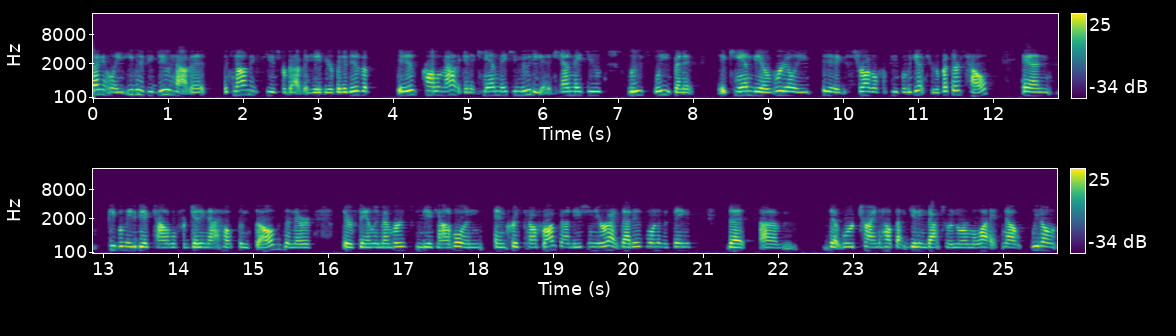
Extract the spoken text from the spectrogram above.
Secondly, even if you do have it, it's not an excuse for bad behavior, but it is a, it is problematic and it can make you moody and it can make you lose sleep and it, it can be a really big struggle for people to get through, but there's help and people need to be accountable for getting that help themselves and they're their family members can be accountable. And, and Chris Kyle Frog Foundation, you're right. That is one of the things that, um, that we're trying to help that getting back to a normal life. Now, we don't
